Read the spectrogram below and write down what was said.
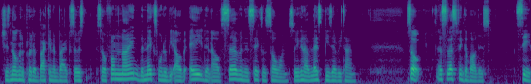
she's not going to put it back in the bag. So so from 9, the next one will be out of 8, then out of 7 and 6 and so on. So you're going to have less beads every time. So let's let's think about this. C.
